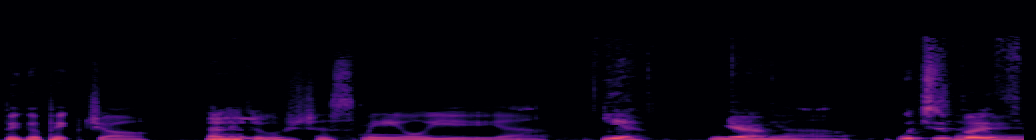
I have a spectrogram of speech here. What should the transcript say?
bigger picture than if it Mhm. was just me or you. Yeah, Yeah, yeah, yeah. which is So- both.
